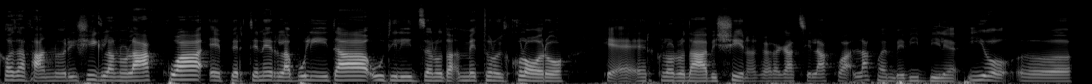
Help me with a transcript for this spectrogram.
cosa fanno? Riciclano l'acqua e per tenerla pulita utilizzano, mettono il cloro che è il cloro da piscina, cioè ragazzi l'acqua, l'acqua è imbevibile, io uh,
